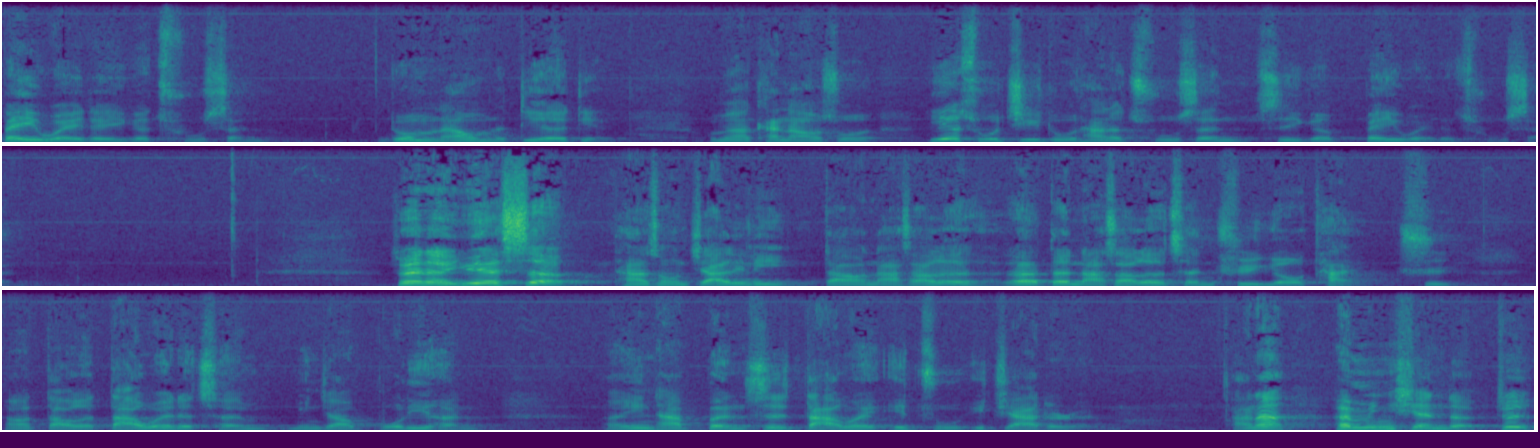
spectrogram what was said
卑微的一个出生！如果我们来我们的第二点，我们要看到说，耶稣基督他的出生是一个卑微的出生。所以呢，约瑟他从加利利到拿撒勒呃的拿撒勒城去犹太去，然后到了大卫的城，名叫伯利恒，啊，因他本是大卫一族一家的人。啊，那很明显的就是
